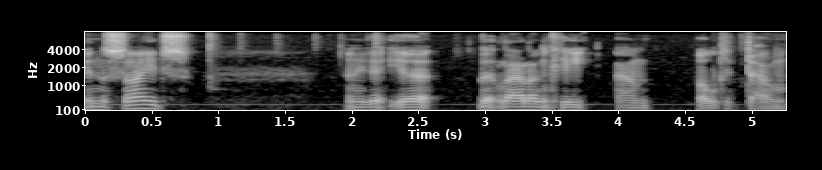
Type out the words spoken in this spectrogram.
in the sides and you get your little Allen key and bolted down.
